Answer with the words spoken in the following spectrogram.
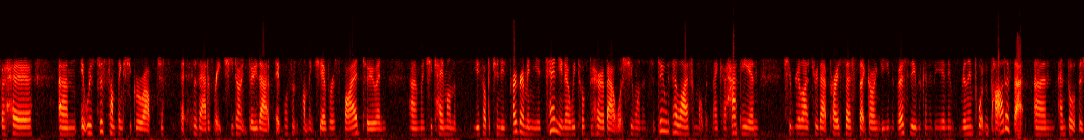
for her, um, it was just something she grew up just that was out of reach. You don't do that. It wasn't something she ever aspired to. And um, when she came on the Youth Opportunities Program in Year 10, you know, we talked to her about what she wanted to do with her life and what would make her happy. And she realised through that process that going to university was going to be a really important part of that, um, and thought that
